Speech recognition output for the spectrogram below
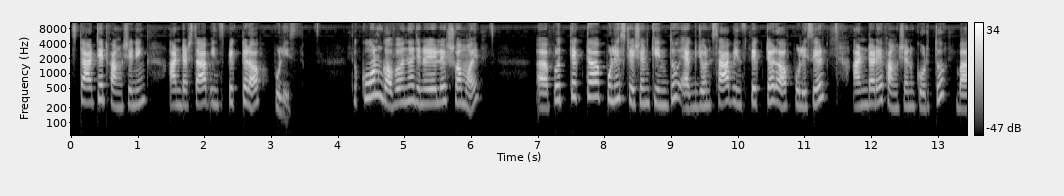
started functioning under sub inspector of police তো কোন গভর্নর জেনারেলের সময় প্রত্যেকটা পুলিশ স্টেশন কিন্তু একজন সাব ইন্সপেক্টর অফ পুলিশের আন্ডারে ফাংশন করত বা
